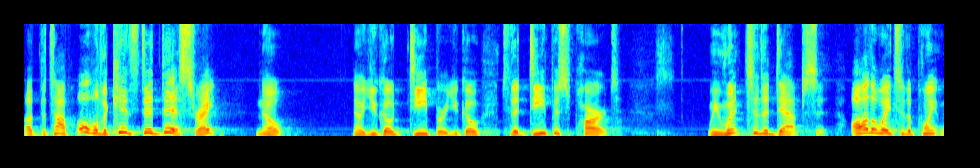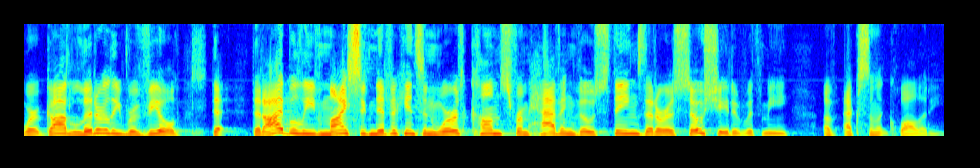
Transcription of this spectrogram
at the top. Oh, well, the kids did this, right? No. No, you go deeper. You go to the deepest part. We went to the depths all the way to the point where God literally revealed that, that I believe my significance and worth comes from having those things that are associated with me of excellent quality.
